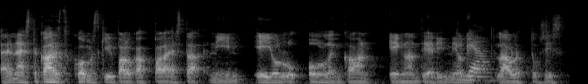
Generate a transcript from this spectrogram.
näistä 23 kilpailukappaleesta niin ei ollut ollenkaan englantia, eli ne oli yeah. laulettu siis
